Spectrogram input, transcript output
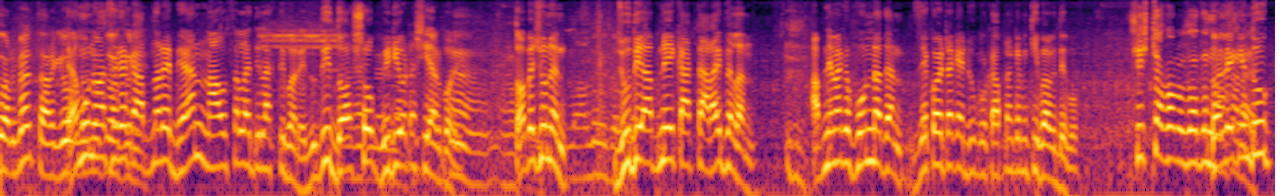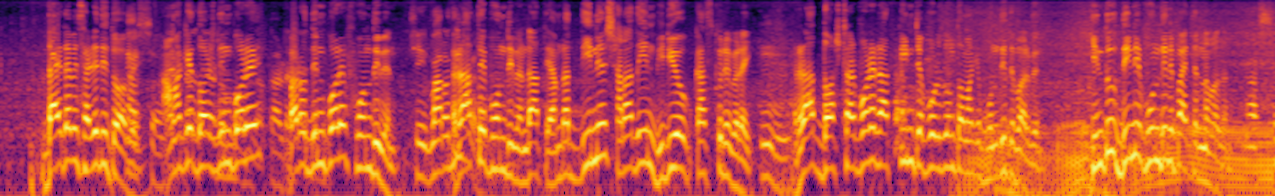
করবে তার এমন আছে কাকা আপনার ভ্যান নাও চালাইতে লাগতে পারে। যদি দর্শক ভিডিওটা শেয়ার করে। হ্যাঁ, তবে শুনেন যদি আপনি এই কার্ডটা আড়াই ফেলান আপনি আমাকে ফোন না দেন যে কয় টাকায় ঢুকুক আপনাকে আমি কীভাবে দেবো? চেষ্টা করব যাতে না তাহলে কিন্তু দায় দাবি ছাড়িয়ে দিতে হবে। আচ্ছা, আমাকে দশ দিন পরে বারো দিন পরে ফোন দিবেন। ঠিক, বারো দিন রাতে ফোন দিবেন রাতে। আমরা দিনে সারাদিন ভিডিও কাজ করে বেড়াই। রাত দশটার পরে রাত তিনটে পর্যন্ত আমাকে ফোন দিতে পারবেন। কিন্তু দিনে ফোন দিলে পাইতেন না বাজান। আচ্ছা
